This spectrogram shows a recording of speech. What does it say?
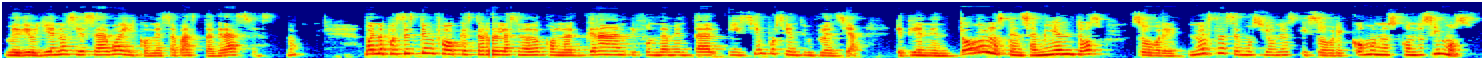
medio lleno si es agua y con esa basta, gracias, ¿no? Bueno, pues este enfoque está relacionado con la gran y fundamental y 100% influencia que tienen todos los pensamientos sobre nuestras emociones y sobre cómo nos conducimos.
